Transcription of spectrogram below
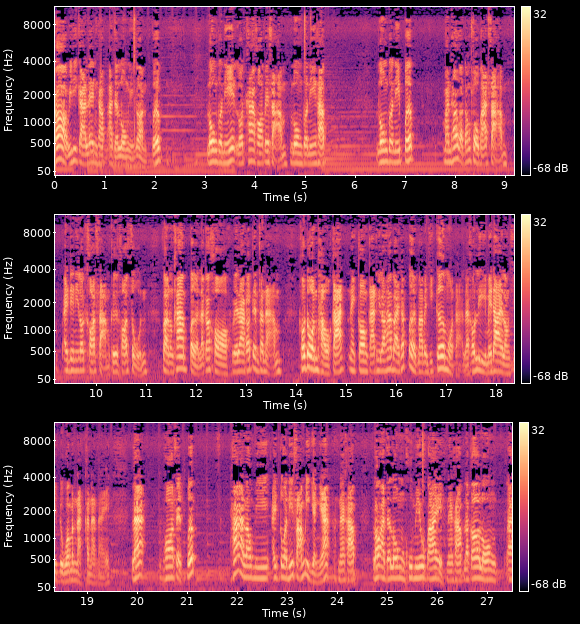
ก็วิธีการเล่นครับอาจจะลงอย่างก่อนปุ๊บลงตัวนี้ลดค่าคอไปสามลงตัวนี้ครับ ลงตัวนี้ปุ๊บมันเท่ากับต้องโซบาสสามไอเดียนี้ลดคอสามคือคอศูนย์ฝั่งตรงข้ามเปิดแล้วก็คอ เวลาเขาเต็มสนามเขาโดนเผาการ์ดในกองการ์ดทีละห้าใบถ้าเปิดมาเป็น trigger หมดอะแล้วเขา re ไม่ได้ลองคิดดูว่ามันหนักขนาดไหน และ พอเสร็จปุ๊บ ถ้าเรามีไอตัวนี้ซ้ำอีกอย่างเงี้ยนะครับ เราอาจจะลงคูมิวไปนะครับ แล้วก็ลงอ่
